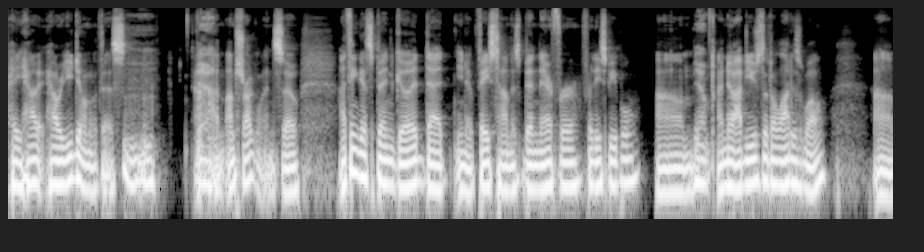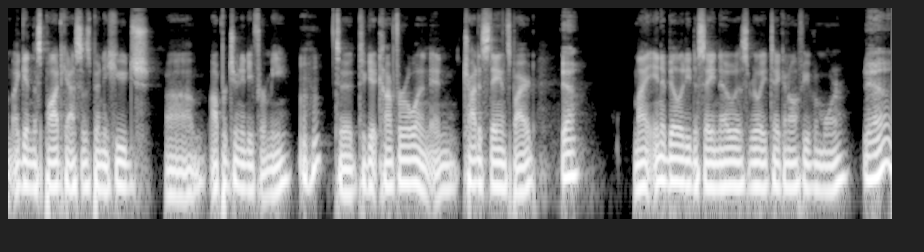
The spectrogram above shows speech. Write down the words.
hey how, how are you dealing with this Mhm. I- Yeah. I'm, I'm struggling so i think it's been good that you know facetime has been there for for these people um Yeah. i know i've used it a lot as well um again this podcast has been a huge um opportunity for me Mhm. to to get comfortable and, and try to stay inspired. Yeah. My inability to say no is really taken off even more. Yeah.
